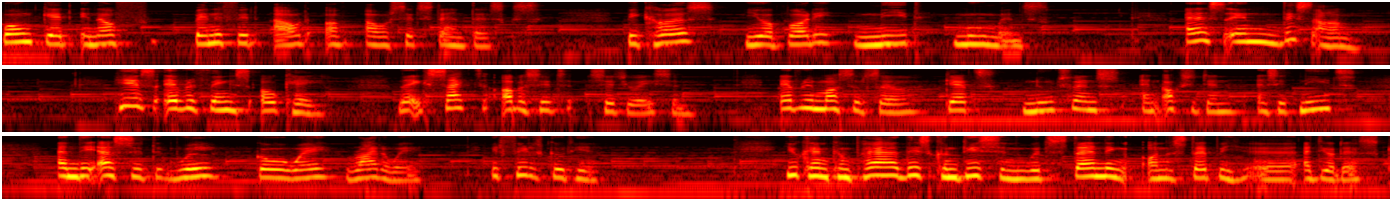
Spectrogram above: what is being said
won't get enough benefit out of our sit-stand desks because your body need movements. As in this arm. Here's everything's okay. The exact opposite situation. Every muscle cell gets nutrients and oxygen as it needs and the acid will go away right away. It feels good here. You can compare this condition with standing on a steppy uh, at your desk.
